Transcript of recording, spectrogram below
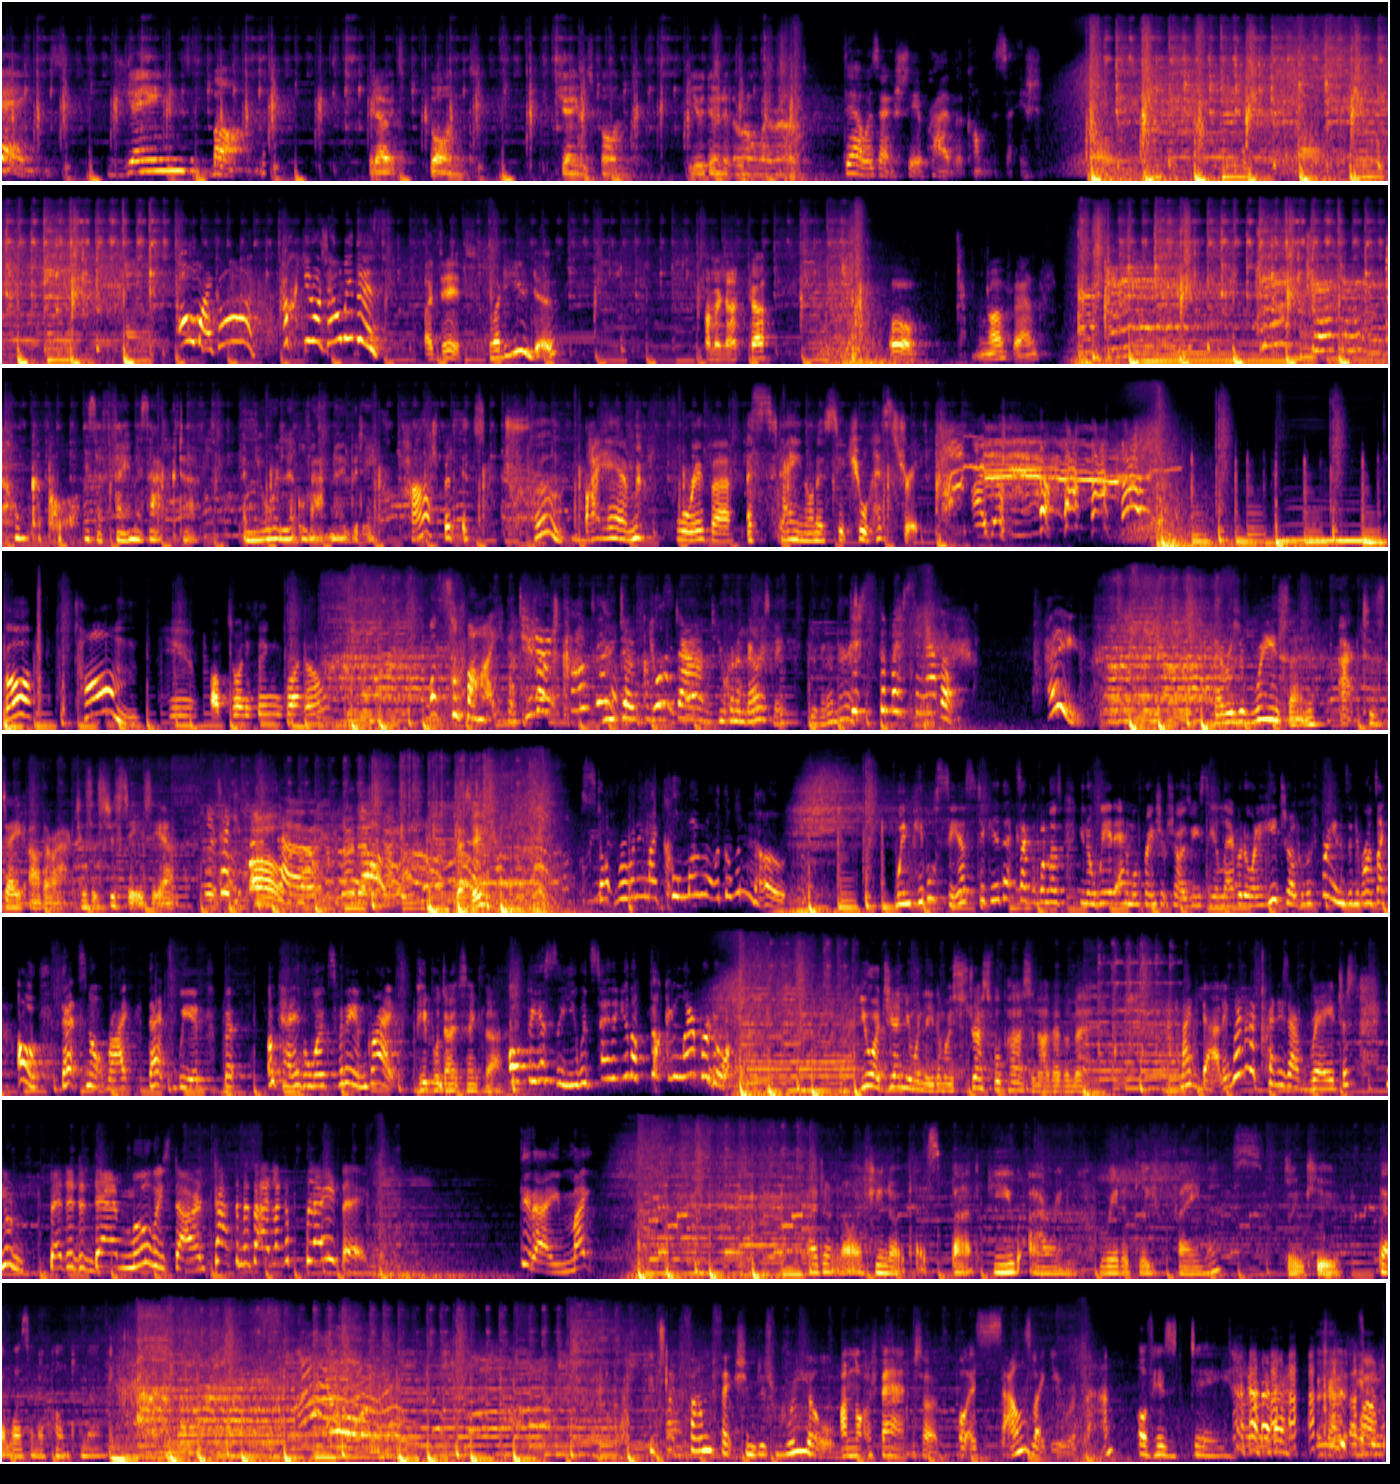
James. James Bond. You know, it's Bond. James Bond. You were doing it the wrong way around. That was actually a private conversation. Oh my god! How could you not tell me this? I did. What do you do? I'm an actor. Oh, no thanks. Tom Kapoor is a famous actor, and you're a little rat nobody. Harsh, but it's true. I am forever a stain on his sexual history. oh, Tom! You up to anything right now? What's the vibe? You don't calm down. You don't understand. You're gonna embarrass me. You're gonna embarrass This is the best thing ever. Hey! There is a reason actors date other actors. It's just easier. You take your oh. photo. Jesse? Stop ruining my cool moment with the window. When people see us together, it's like one of those, you know, weird animal friendship shows where you see a Labrador and a hedgehog with friends, and everyone's like, oh, that's not right, that's weird, but okay, if it works for them, great. People don't think that. Obviously, you would say that you're the fucking Labrador. You are genuinely the most stressful person I've ever met. My darling, when our 20s outrageous, you'd better a damn movie star and toss them aside like a plaything. G'day, mate. I don't know if you know this, but you are incredibly famous. Thank you. That wasn't a compliment. It's like fan fiction, but it's real. I'm not a fan, so. Well, it sounds like you were a fan. Of his day. Okay, well.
